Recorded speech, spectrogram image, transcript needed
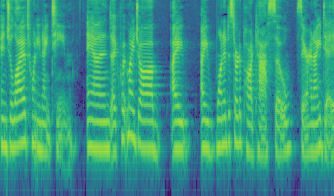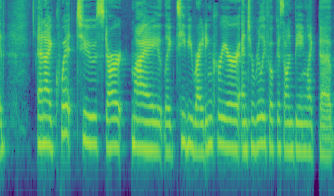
in July of 2019, and I quit my job. I I wanted to start a podcast, so Sarah and I did. And I quit to start my like TV writing career and to really focus on being like a,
